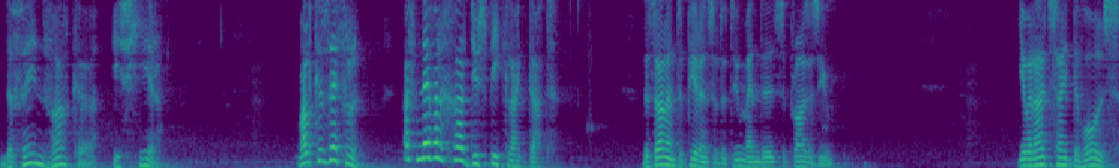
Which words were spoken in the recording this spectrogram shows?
The Thane Valka is here. Valka Zephyr, I've never heard you speak like that. The silent appearance of the two Menders surprises you. You were outside the walls.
